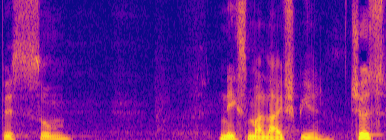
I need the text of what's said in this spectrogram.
Bis zum nächsten Mal live spielen. Tschüss.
